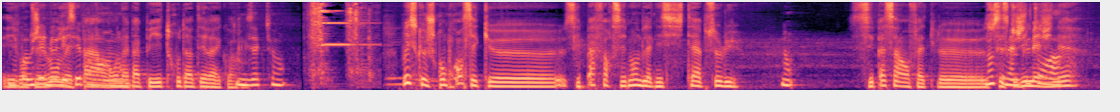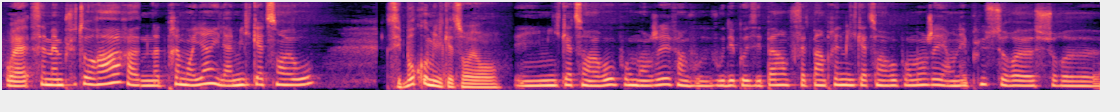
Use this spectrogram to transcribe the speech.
On n'est pas obligé de le on laisser pas- pendant On n'a pas payé trop d'intérêt, quoi. Exactement. Oui, ce que je comprends, c'est que c'est pas forcément de la nécessité absolue. Non. C'est pas ça, en fait. Le... C'est ce que j'imaginais. Ouais. C'est même plutôt rare. Notre prêt moyen, il est à 1400 euros. C'est beaucoup, 1400 euros. Et 1400 euros pour manger, enfin, vous, vous déposez pas, vous faites pas un prêt de 1400 euros pour manger. On est plus sur, euh, sur euh,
